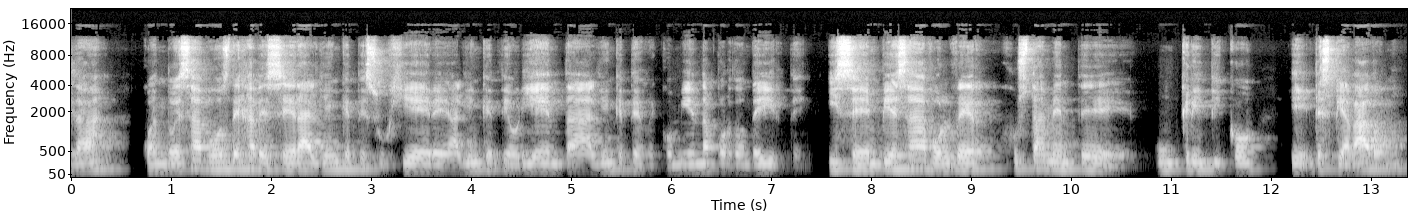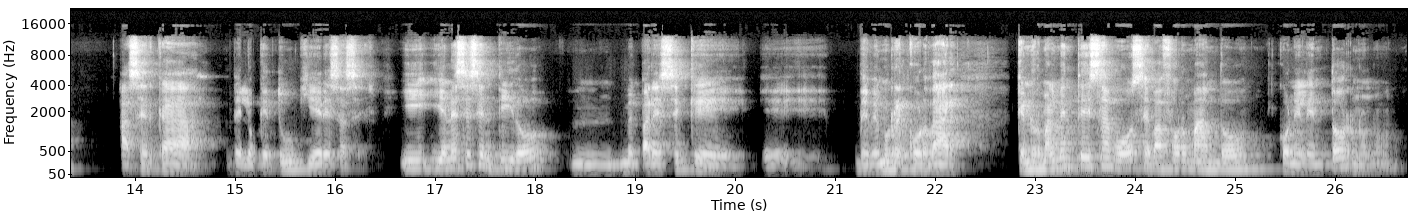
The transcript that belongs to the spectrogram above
da cuando esa voz deja de ser alguien que te sugiere, alguien que te orienta, alguien que te recomienda por dónde irte y se empieza a volver justamente un crítico eh, despiadado acerca de lo que tú quieres hacer. Y, en ese sentido, mm, me parece que eh, debemos recordar que normalmente esa voz se va formando con el entorno, ¿no?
